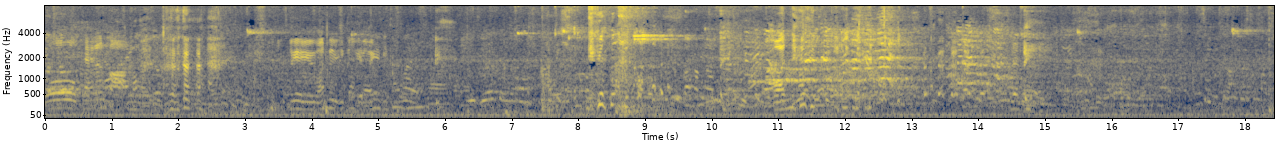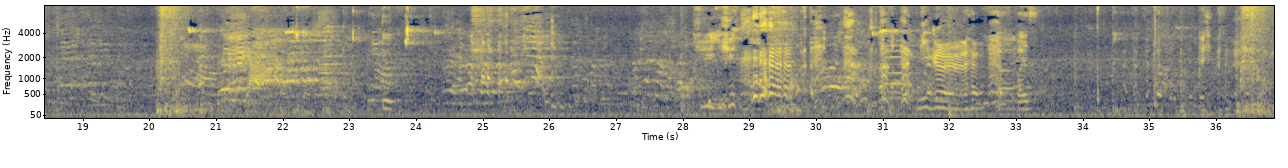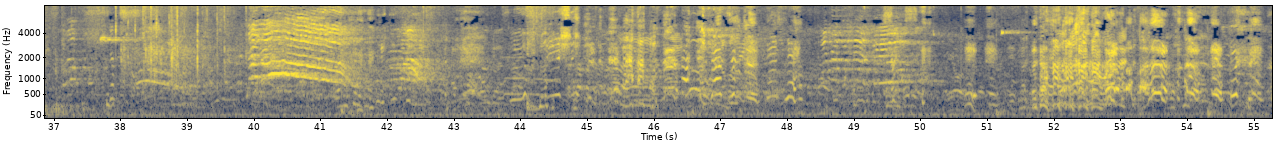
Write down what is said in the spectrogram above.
oh, cannon bomb. okay, you want to become you know, become one. 你个，boys。加油！谢谢，谢谢。哈哈哈哈哈！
